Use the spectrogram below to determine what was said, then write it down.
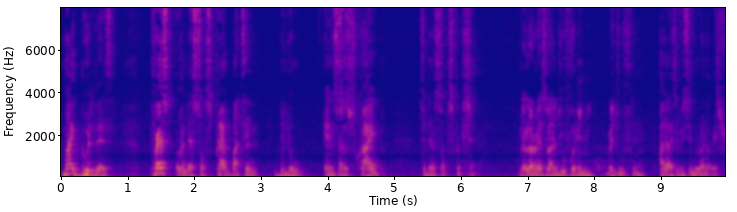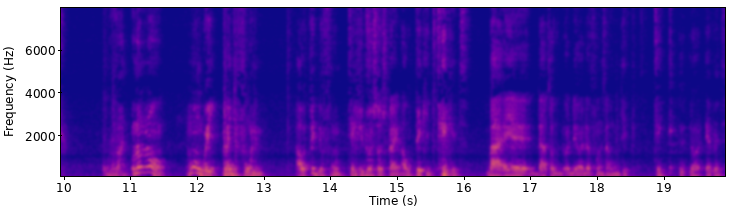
My goodness. Press on the subscribe button below and, And subscribe subscribe. to the subscription. No, Lawrence, when you phone me, make you phone. Otherwise, if you see me run away, run. Oh, no, no. One way, make the phone. I'll take the phone. Take if you it. don't subscribe, I'll take it. Take it. But uh, that of the other phones, I won't take. Take. No, if it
